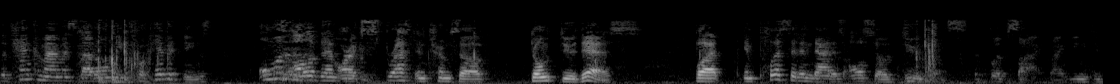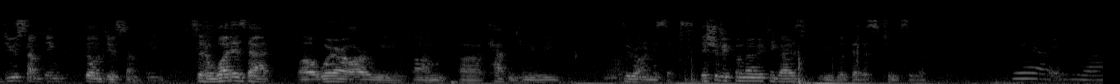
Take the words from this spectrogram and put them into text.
the Ten Commandments not only prohibit things, almost all of them are expressed in terms of don't do this, but implicit in that is also do this. The flip side, right? You need to do something, don't do something. So then, what is that? Uh, where are we? Um, uh, Catherine, can you read Deuteronomy six? This should be familiar to you guys. We looked at this two weeks ago. Hear, O Israel,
